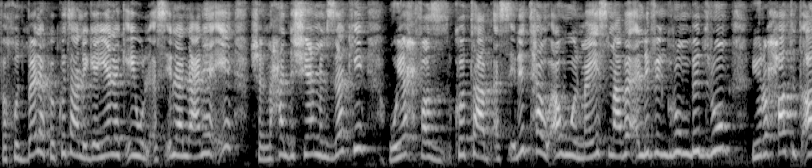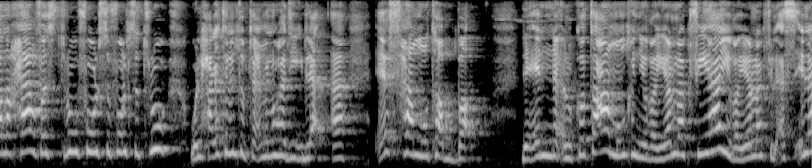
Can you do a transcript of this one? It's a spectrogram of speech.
فخد بالك القطعة اللي جاية لك إيه والأسئلة اللي عليها إيه؟ عشان محدش يعمل ذكي ويحفظ قطعة بأسئلتها. وأول ما يسمع بقى living room bedroom يروح حاطط أنا حافظ true false false true والحاجات اللي أنتوا بتعملوها دي لا. افهم وطبق لأن القطعة ممكن يغير لك فيها يغير لك في الأسئلة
